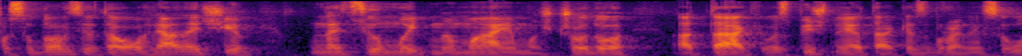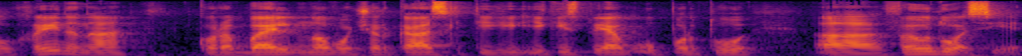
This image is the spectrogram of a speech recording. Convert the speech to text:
посадовців та оглядачів на цю мить ми маємо щодо атаки, успішної атаки збройних сил України на корабель Новочеркаськ, який, який стояв у порту а, Феодосії.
